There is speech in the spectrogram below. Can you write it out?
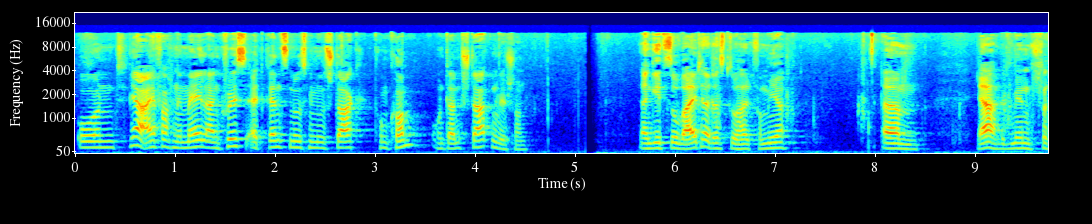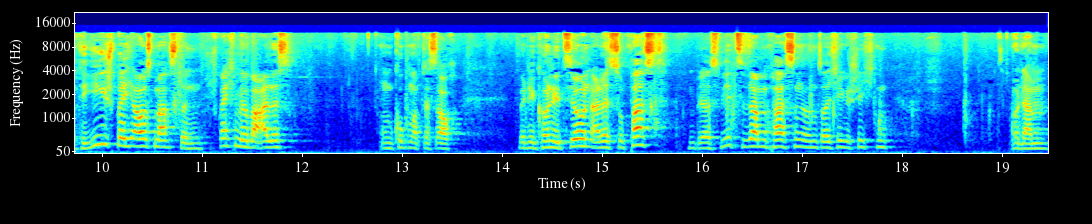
Und ja, einfach eine Mail an chris at grenzenlos-stark.com und dann starten wir schon. Dann geht es so weiter, dass du halt von mir ähm, ja, mit mir ein Strategiegespräch ausmachst. Dann sprechen wir über alles und gucken, ob das auch mit den Konditionen alles so passt, dass wir zusammenpassen und solche Geschichten. Und dann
